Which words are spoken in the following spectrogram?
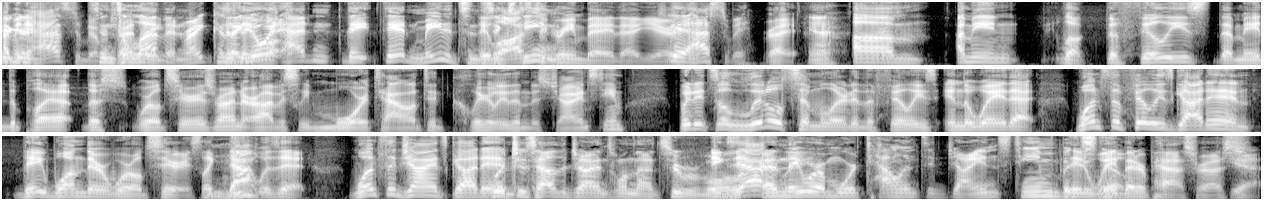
I I mean, it has to be. I'm since trying to think. eleven, right? Because I they know lo- it hadn't. They they hadn't made it since They lost to Green Bay that year. Yeah, it has to be. Right. Yeah. Um. I mean, look, the Phillies that made the play this World Series run are obviously more talented, clearly, than this Giants team. But it's a little similar to the Phillies in the way that once the Phillies got in, they won their World Series. Like that was it. Once the Giants got in, Mm-hmm. Which is how the Giants won that Super Bowl. Exactly. And they were a more talented Giants team, but they had a way better pass rush. Yeah,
